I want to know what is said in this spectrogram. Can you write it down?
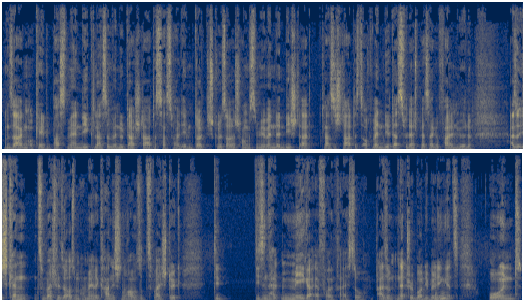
und sagen, okay, du passt mehr in die Klasse, wenn du da startest, hast du halt eben deutlich größere Chancen, wie wenn du in die Start Klasse startest, auch wenn dir das vielleicht besser gefallen würde. Also ich kenne zum Beispiel so aus dem amerikanischen Raum so zwei Stück, die, die sind halt mega erfolgreich so. Also Natural Bodybuilding mhm. jetzt. Und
